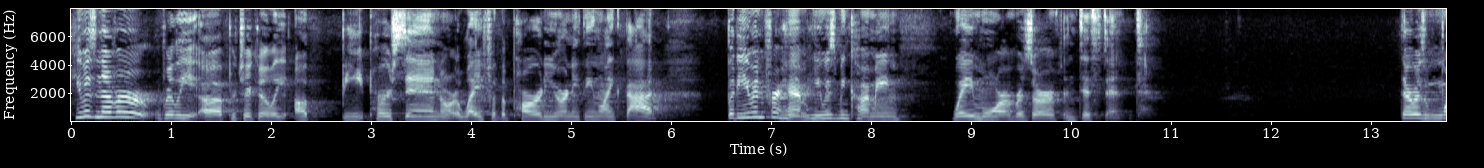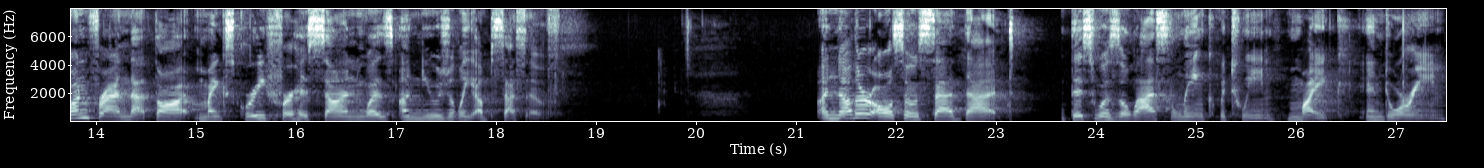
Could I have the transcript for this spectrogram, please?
He was never really a particularly upbeat person or life of the party or anything like that. But even for him, he was becoming way more reserved and distant. There was one friend that thought Mike's grief for his son was unusually obsessive. Another also said that this was the last link between Mike and Doreen.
